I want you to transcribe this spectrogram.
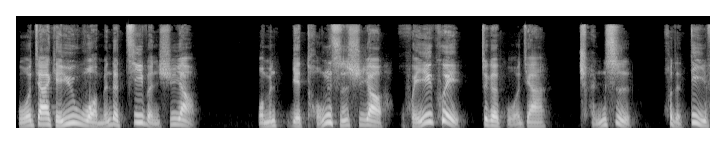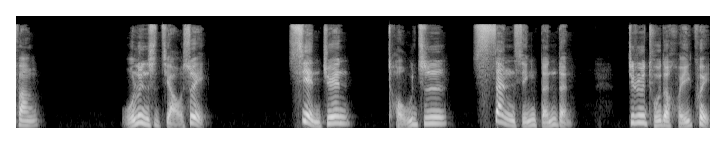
国家给予我们的基本需要，我们也同时需要回馈这个国家、城市或者地方，无论是缴税。献捐、投资、善行等等，基督徒的回馈，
